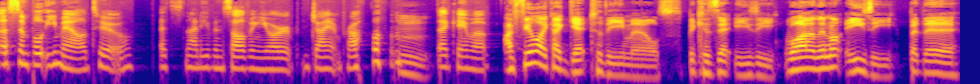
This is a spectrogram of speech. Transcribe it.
a simple email too. It's not even solving your giant problem Mm. that came up. I feel like I get to the emails because they're easy. Well, they're not easy, but they're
